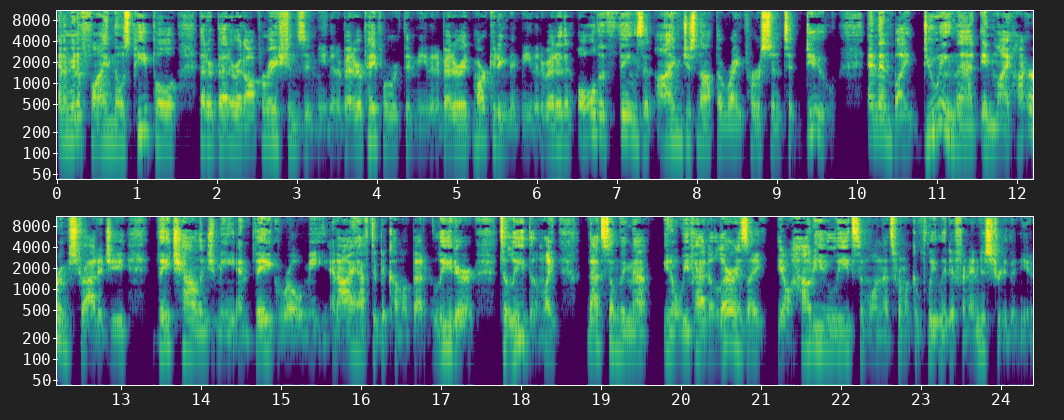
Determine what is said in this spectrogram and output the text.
And I'm going to find those people that are better at operations than me, that are better at paperwork than me, that are better at marketing than me, that are better than all the things that I'm just not the right person to do. And then by doing that in my hiring strategy, they challenge me and they grow me. And I have to become a better leader to lead them. Like that's something that, you know, we've had to learn is like, you know, how do you lead someone that's from a completely different industry than you?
